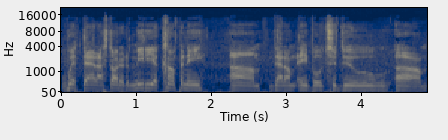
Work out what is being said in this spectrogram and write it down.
with that, I started a media company um, that I'm able to do um,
